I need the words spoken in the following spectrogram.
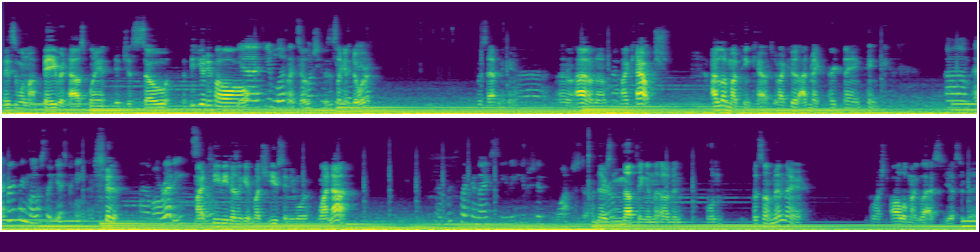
This is one of my favorite house plants. It's just so beautiful. Yeah, if you love it so go- much, you Is this like a door? What's happening here? Uh, I don't, I don't know. My couch. I love my pink couch. If I could, I'd make everything pink. um, everything mostly is pink Shit. um, already. My so TV doesn't get much use anymore. Why not? It looks like a nice TV. You should watch stuff. There's girl. nothing in the oven. Well, put something in there. I washed all of my glasses yesterday.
